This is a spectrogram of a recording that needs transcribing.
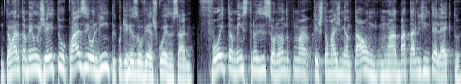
Então era também um jeito quase olímpico de resolver as coisas, sabe? Foi também se transicionando para uma questão mais mental, uma batalha de intelecto.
